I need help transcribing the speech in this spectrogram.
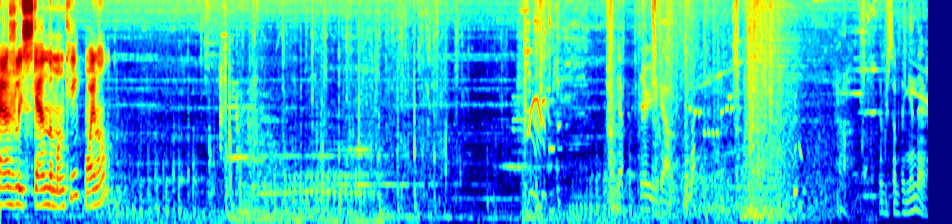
Casually scan the monkey, why not? Yep, there you go. There was something in there.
